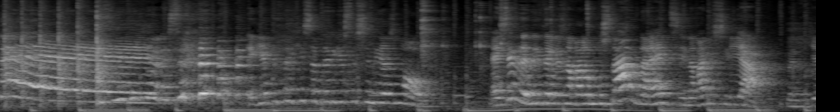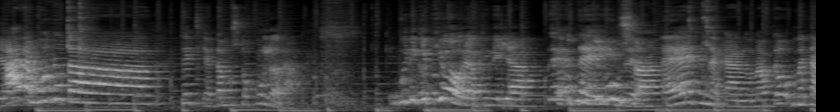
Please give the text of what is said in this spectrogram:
Ναι! Ε, γιατί θα έχεις ατέρια στο συνδυασμό; Εσύ δεν ήθελες να βάλω μουστάρδα έτσι, να βάλεις ηλιά. Παιδιά. Άρα μόνο τα τέτοια, τα μουστοκούλωρα. Που είναι και πιο ωραία από την ελιά. Ε, Θα το ναι, προτιμούσα. είναι. Ε, τι να κάνουμε. Αυτό μετά,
